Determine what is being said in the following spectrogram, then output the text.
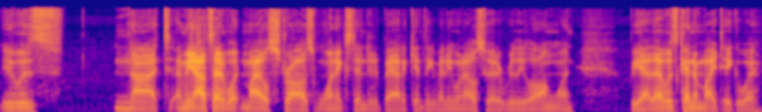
it was not. I mean, outside of what Myles Straw's one extended at bat, I can't think of anyone else who had a really long one. But yeah, that was kind of my takeaway.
